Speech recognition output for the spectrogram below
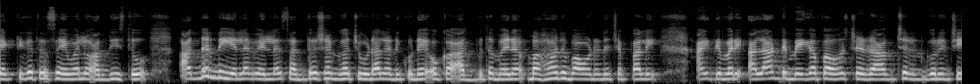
వ్యక్తిగత సేవలు అందిస్తూ అందరినీ ఎల్లవేళ్ళ సంతోషంగా చూడాలనుకునే ఒక అద్భుతమైన మహానుభావుడని చెప్పాలి. అయితే మరి అలాంటి mega power star Ram Charan గురించి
